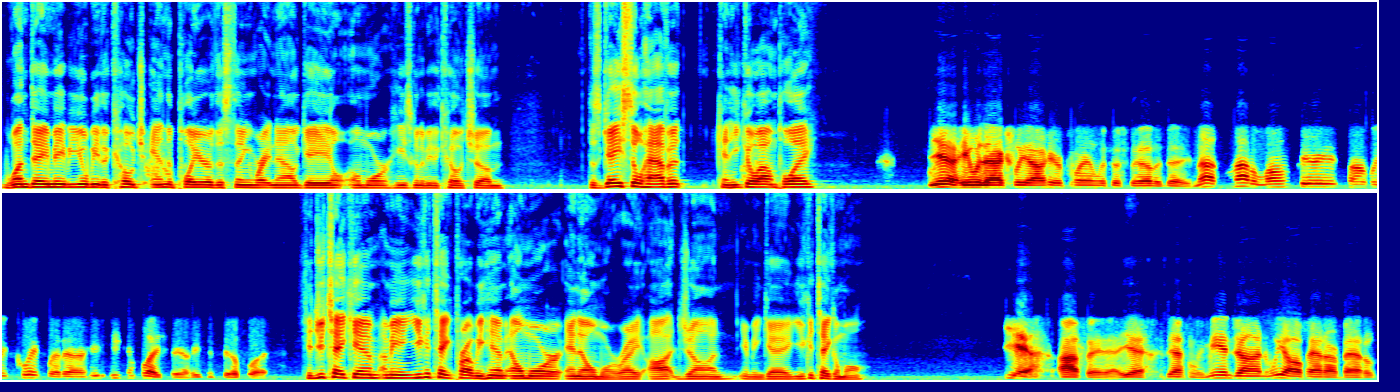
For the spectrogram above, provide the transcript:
one day maybe you'll be the coach and the player of this thing. Right now, Gay Elmore, he's going to be the coach. Um, does Gay still have it? Can he go out and play? Yeah, he was actually out here playing with us the other day. Not not a long period, probably quick, but uh, he he can play still. He can still play. Could you take him? I mean, you could take probably him, Elmore, and Elmore, right? Ot, Jon, I mean, Gay. You could take them all. Yeah, I'll say that. Yeah, definitely. Me and Jon, we all have had our battles.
